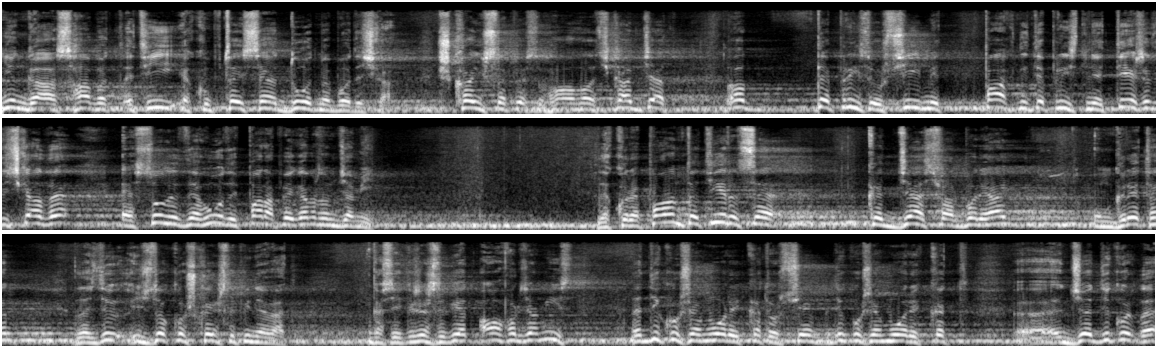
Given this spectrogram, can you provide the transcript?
një nga ashabët e tij e kuptoi se duhet me bo diçka. Shkoi në shtëpi, subhanallah, dhe çka gjeti, dhe tepricë ushqimi, pak një tepricë një teshe diçka dhe, e solli dhe e hudhi para pejgamberit në xhami. Dhe kur e panë të tjerët se këtë gjest çfarë bëri ai, u ngritën dhe çdokush shkoi në shtëpinë e vet. Ngaqë i kishin shtëpitë afër xhamisë, dhe dikush e mori këtë ushqim, dikush e mori këtë gjë, dikush dhe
